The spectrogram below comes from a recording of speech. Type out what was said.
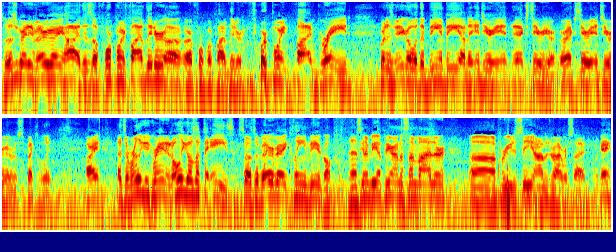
So this is graded very, very high. This is a 4.5 liter, uh, or 4.5 liter, 4.5 grade for this vehicle with a B&B on the interior, exterior, or exterior, interior, respectively. All right, that's a really good grade. It only goes up to A's, so it's a very, very clean vehicle. And that's gonna be up here on the sun visor uh, for you to see on the driver's side, okay?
